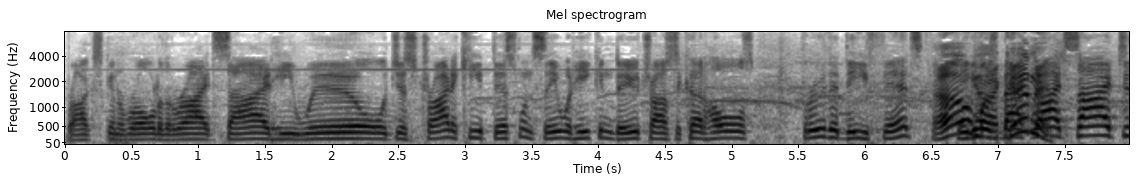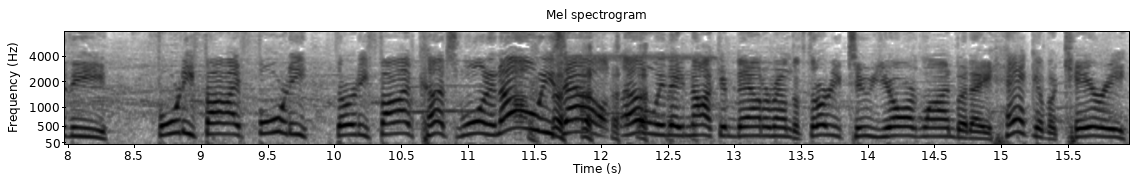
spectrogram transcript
Brock's going to roll to the right side. He will just try to keep this one, see what he can do. Tries to cut holes through the defense. Oh, he goes my back goodness. right side to the 45 40, 35, cuts one, and oh, he's out. oh, they knock him down around the 32 yard line, but a heck of a carry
